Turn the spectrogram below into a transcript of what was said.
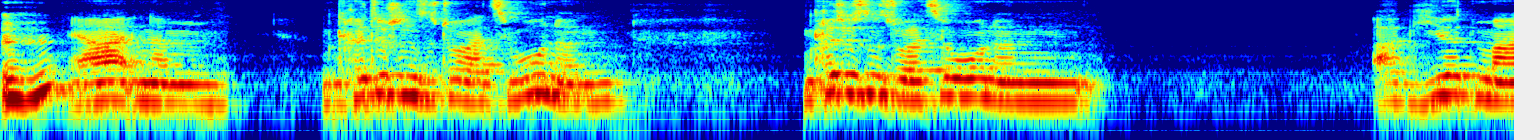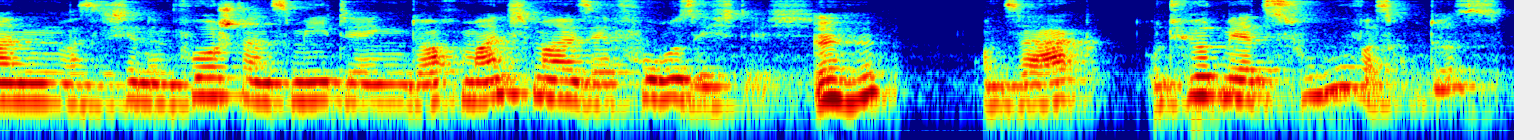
Mhm. Ja, in, einem, in kritischen Situationen, in kritischen Situationen agiert man, was ich in einem Vorstandsmeeting, doch manchmal sehr vorsichtig mhm. und sagt und hört mehr zu, was gut ist,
